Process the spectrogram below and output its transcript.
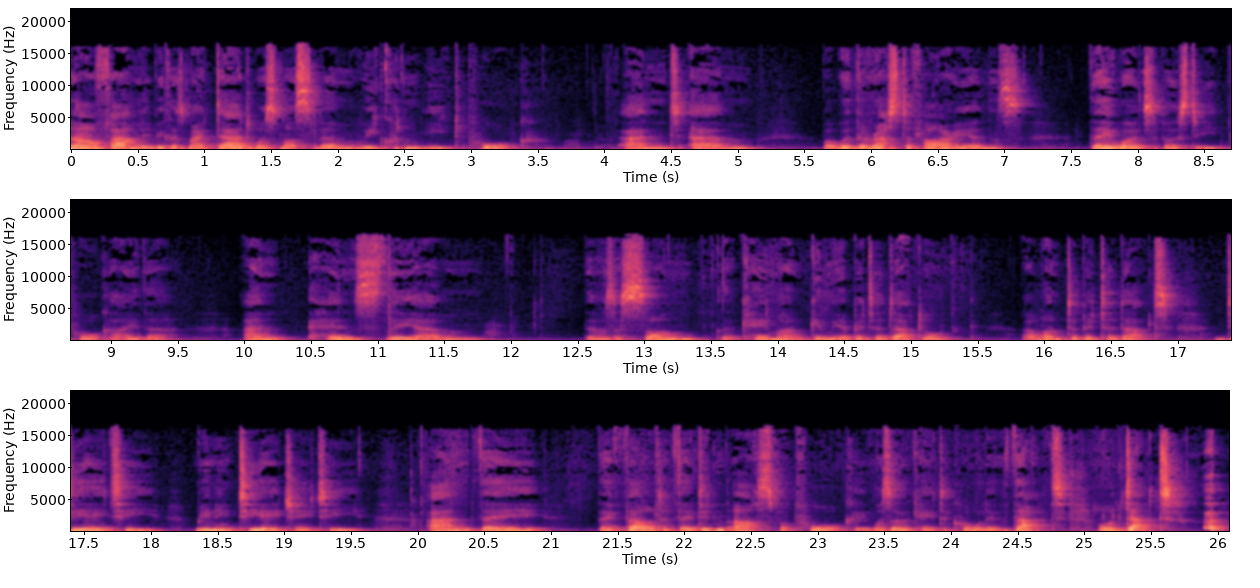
in our family, because my dad was Muslim, we couldn't eat pork. And um, but with the Rastafarians, they weren't supposed to eat pork either, and hence the um, there was a song that came out, "Give me a bit of that," or "I want a bit of that," D-A-T, meaning T-H-A-T, and they they felt if they didn't ask for pork, it was okay to call it that or dat.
